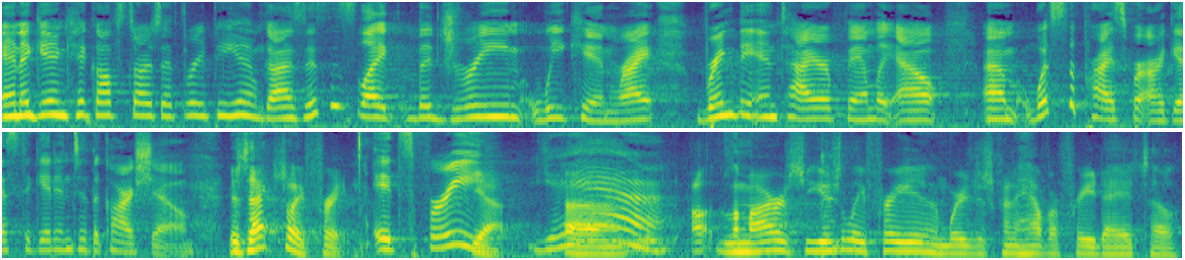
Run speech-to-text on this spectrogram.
And again, kickoff starts at 3 p.m. Guys, this is like the dream weekend, right? Bring the entire family out. Um, what's the price for our guests to get into the car show? It's actually free. It's free. Yeah. Yeah. Um, Lamar's usually free, and we're just going to have a free day. So,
